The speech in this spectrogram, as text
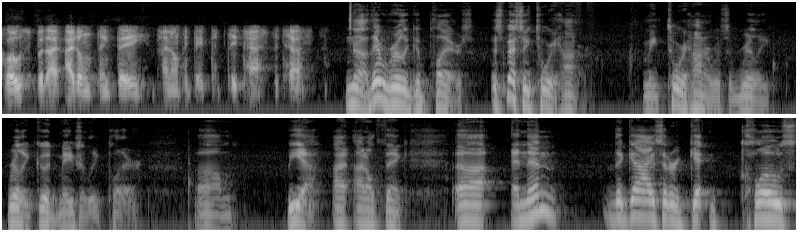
close, but I, I don't think they I don't think they they passed the test. No, they were really good players, especially Torii Hunter. I mean, Torii Hunter was a really, really good major league player. Um, but yeah, I, I don't think. Uh, and then the guys that are getting close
